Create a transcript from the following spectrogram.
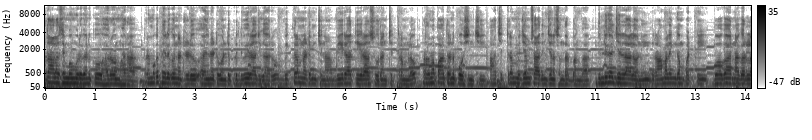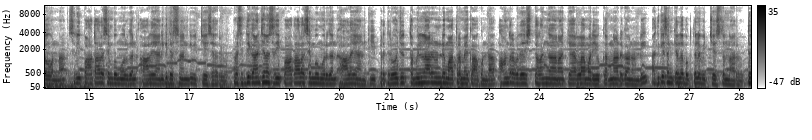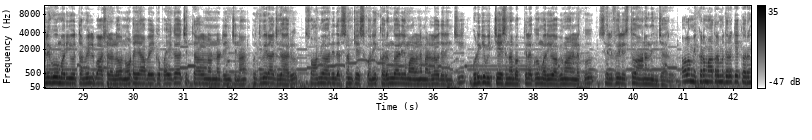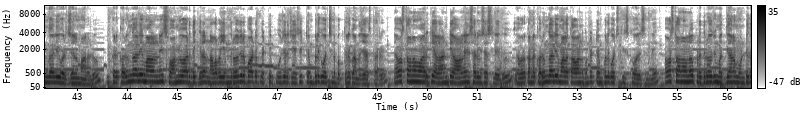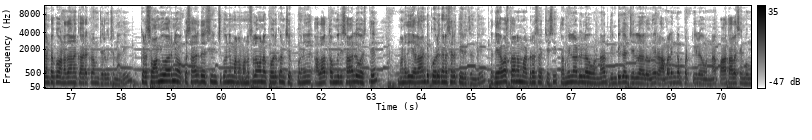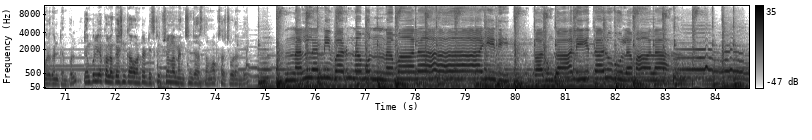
పాతాల సింహ మురుగన్కు హరోంహర ప్రముఖ తెలుగు నటుడు అయినటువంటి పృథ్వీరాజ్ గారు విక్రమ్ నటించిన వీరా తీరా సూరన్ చిత్రంలో ప్రథమ పాత్రను పోషించి ఆ చిత్రం విజయం సాధించిన సందర్భంగా దిండిగల్ జిల్లాలోని రామలింగంపట్టి బోగార్ నగర్లో ఉన్న శ్రీ పాతాల శంభు మురుగన్ ఆలయానికి దర్శనానికి విచ్చేశారు. ప్రసిద్ధిగాంచిన శ్రీ పాతాల శంభు మురుగన్ ఆలయానికి ప్రతిరోజు తమిళనాడు నుండి మాత్రమే కాకుండా ఆంధ్రప్రదేశ్ తెలంగాణ కేరళ మరియు కర్ణాటక నుండి అధిక సంఖ్యలో భక్తులు విచ్చేస్తున్నారు. తెలుగు మరియు తమిళ్ భాషలలో నూట యాభైకు పైగా చిత్రాలను నటించిన పృథ్వీరాజ్ గారు స్వామివారిని దర్శనం చేసుకుని కరుంగాలి మాలను మెడలో ధరించి గుడికి విచ్చేసిన భక్తులకు మరియు అభిమానులకు సెల్ఫీలు ఇస్తూ ఆనందించారు. కేవలం ఇక్కడ మాత్రమే దొరికే కరుంగాలి ఒరిజినల్ మాలలు ఇక్కడ కరుంగాలి మాలని స్వామివారి దగ్గర నలభై ఎనిమిది రోజుల పాటు పెట్టి పూజలు చేసి టెంపుల్కి వచ్చిన భక్తులకు అందజేస్తారు. దేవస్థానం వారికి ఎలాంటి ఆన్లైన్ సర్వీసెస్ లేదు. ఎవరికన్నా కరుంగాలి మాల కావాలనుకుంటే టెంపుల్కి వచ్చి తీసుకోవాల్సిందే. దేవస్థానంలో ప్రతిరోజు మధ్యాహ్నం ఒంటి గంటకు అన్నదాన కార్యక్రమం జరుగుతున్నది ఇక్కడ స్వామివారిని ఒక్కసారి ఆలోచించుకొని మన మనసులో ఉన్న కోరికను చెప్పుకొని అలా తొమ్మిది సార్లు వస్తే మనది ఎలాంటి కోరికైనా సరే తీరుతుంది. దేవస్థానం అడ్రస్ వచ్చేసి తమిళనాడులో ఉన్న దిండిగల్ జిల్లాలోని రామలింగంపట్టిలో ఉన్న పాతాల సింహ మురుగన్ టెంపుల్. టెంపుల్ యొక్క లొకేషన్ కావాలంటే డిస్క్రిప్షన్లో మెన్షన్ చేస్తాము. ఒకసారి చూడండి. నల్లని వర్ణమున్న మాల ఇది. కరుంగాలి తరు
